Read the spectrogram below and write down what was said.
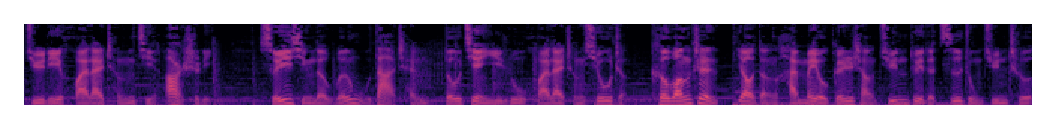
距离怀来城仅二十里。随行的文武大臣都建议入怀来城休整，可王振要等还没有跟上军队的辎重军车，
